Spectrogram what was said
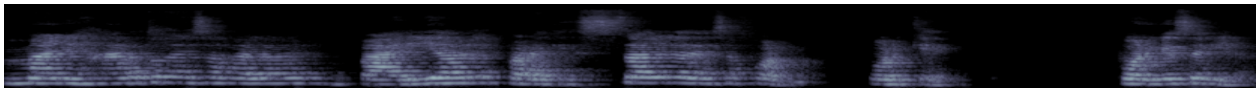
manejar todas esas variables para que salga de esa forma? ¿Por qué? ¿Por qué sería?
